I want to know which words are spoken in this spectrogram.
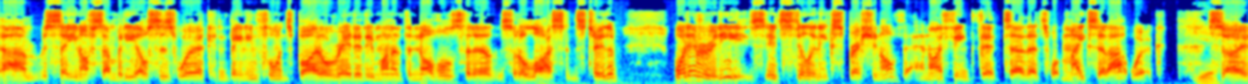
um, seen off somebody else's work and been influenced by it or read it in one of the novels that are sort of licensed to them. Whatever it is, it's still an expression of that, and I think that uh, that's what makes it artwork. yeah. So,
